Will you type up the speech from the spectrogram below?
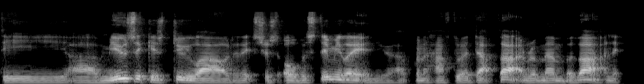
the uh, music is too loud and it's just overstimulating you, I'm going to have to adapt that and remember that, and it,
